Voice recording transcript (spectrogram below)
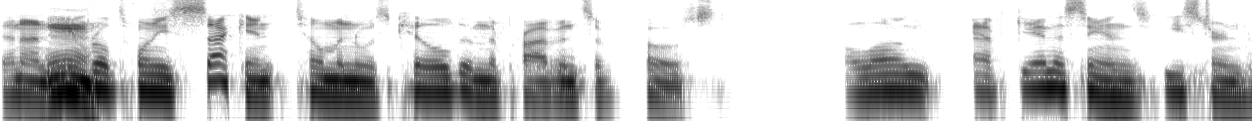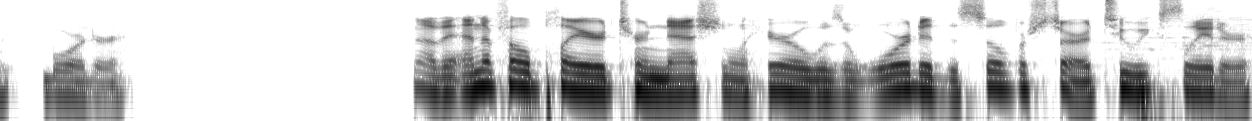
Then on Mm. April 22nd, Tillman was killed in the province of Khost along Afghanistan's eastern border. Now, the NFL player turned national hero was awarded the Silver Star two weeks later.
